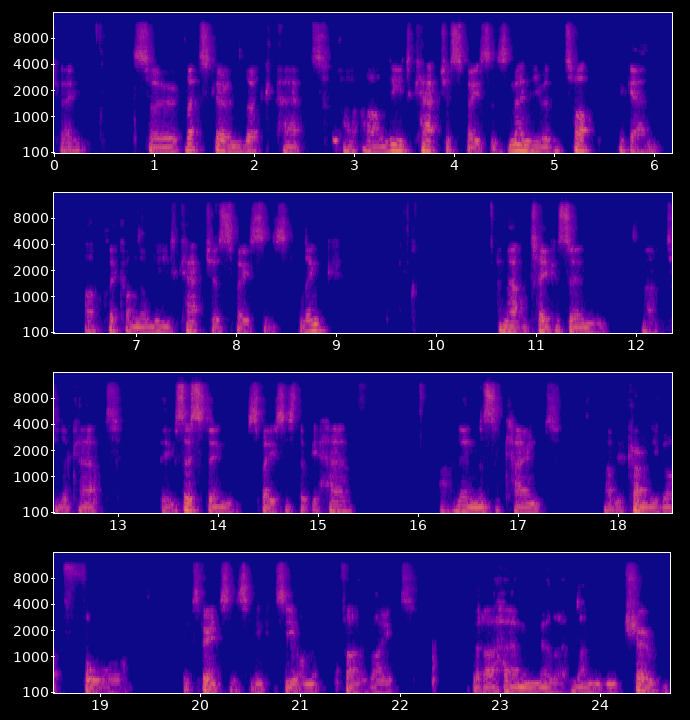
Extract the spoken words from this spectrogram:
Okay, so let's go and look at uh, our lead capture spaces menu at the top again. I'll click on the lead capture spaces link, and that will take us in uh, to look at the existing spaces that we have. And in this account, uh, we've currently got four experiences, and you can see on the far right that our Herman Miller London showroom.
